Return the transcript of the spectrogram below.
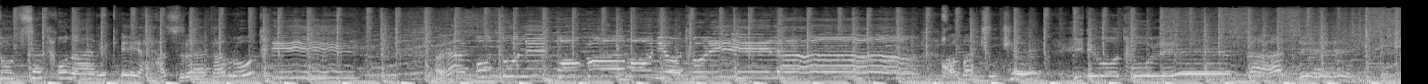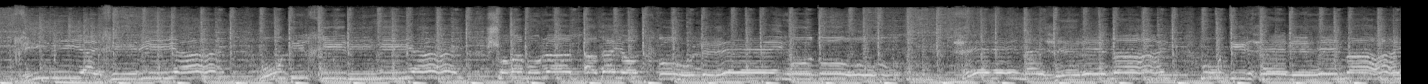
დუცა ხუნარი კე ჰასრათ აბროხი շուչե իդիոտ գոլե տազե Խիրի այ խիրի այ մոնդիր խիրի այ շողա մուրադ ադայոտ գոլե հոդո Հերեն այ հերեն այ մոնդիր հերեն այ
